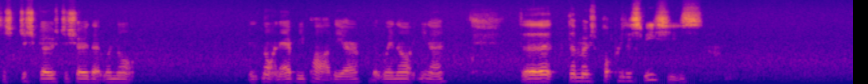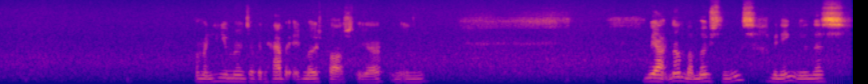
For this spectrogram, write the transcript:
Just just goes to show that we're not not in every part of the earth, that we're not, you know, the the most popular species. I mean, humans have inhabited most parts of the earth. I mean, we outnumber most things. I mean, England, there's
